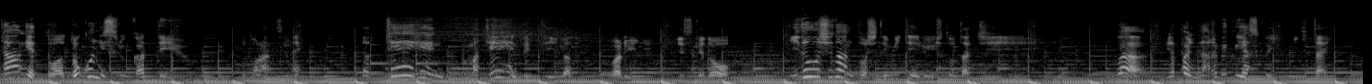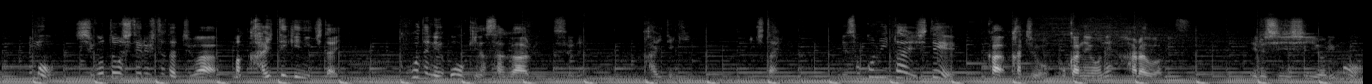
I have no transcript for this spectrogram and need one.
ターゲットはどこにするかっていうことなんですよね。底辺まあ底辺と言って言い方悪いですけど移動手段として見てる人たちはやっぱりなるべく安く行きたい。でも仕事をしてる人たちは、まあ、快適に行きたい。ここでね大きな差があるんですよね。快適に行きたい。でそこに対して価値をお金をね払うわけです。LCC よりも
